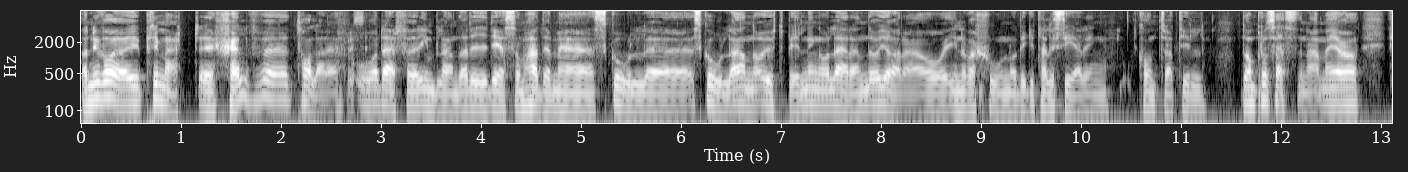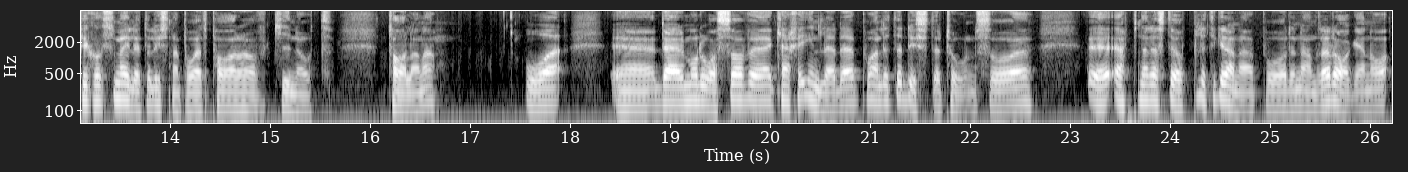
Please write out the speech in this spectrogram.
Ja, nu var jag ju primärt eh, själv eh, talare Precis. och därför inblandad i det som hade med skol, eh, skolan och utbildning och lärande att göra och innovation och digitalisering kontra till de processerna. Men jag fick också möjlighet att lyssna på ett par av keynote talarna. Och eh, där Morozov kanske inledde på en lite dyster ton så eh, öppnades det upp lite grann på den andra dagen och,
